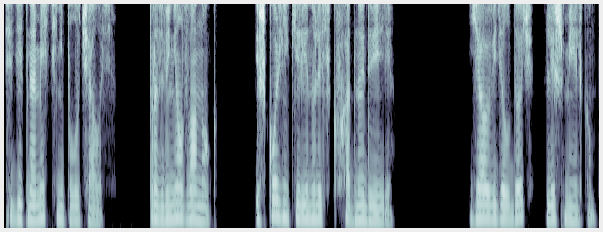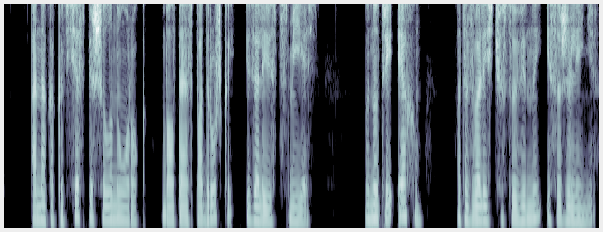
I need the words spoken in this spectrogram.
Сидеть на месте не получалось. Прозвенел звонок, и школьники ринулись к входной двери. Я увидел дочь лишь мельком. Она, как и все, спешила на урок, болтая с подружкой и заливисто смеясь. Внутри эхом отозвались чувства вины и сожаления,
